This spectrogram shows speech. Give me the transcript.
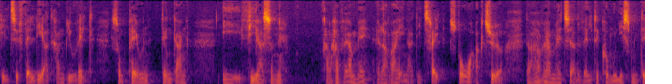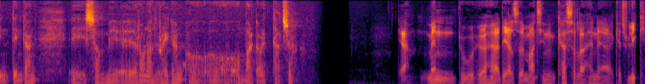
helt tilfældigt, at han blev valgt som paven dengang i 80'erne. Han har været med, eller var en af de tre store aktører, der har været med til at vælte kommunismen den, dengang, øh, sammen med øh, Ronald Reagan og, og, og Margaret Thatcher. Ja, men du hører her, det er altså Martin Kasseler, han er katolik,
